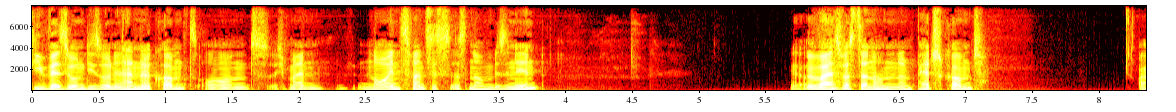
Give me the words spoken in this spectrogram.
die Version, die so in den Handel kommt. Und ich meine, 29. ist noch ein bisschen hin. Ja. Wer weiß, was da noch in ein Patch kommt. ja,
